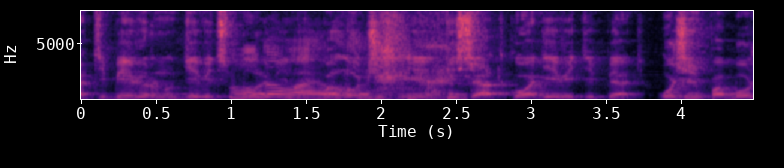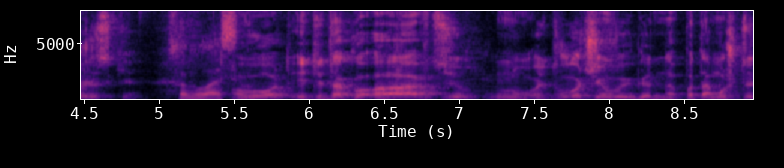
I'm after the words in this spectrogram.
а тебе верну 9,5. Ну, давай, окей. Получишь не десятку, а 9,5. Очень по-божески. Согласен. Вот. И ты такой, а, ну, это очень выгодно, потому что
